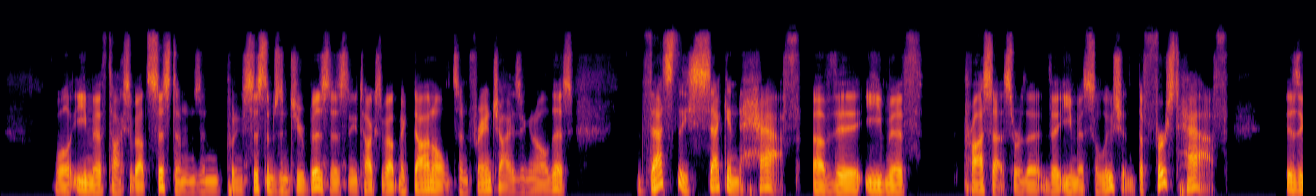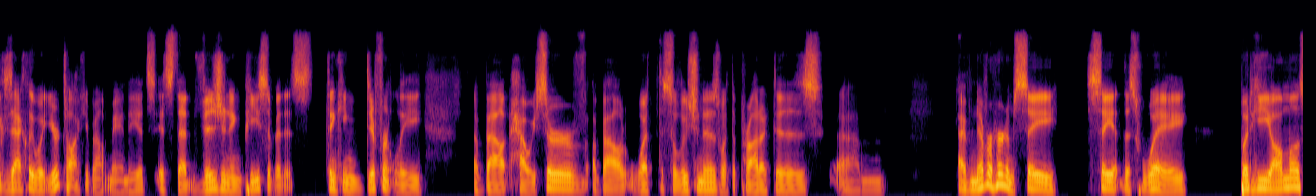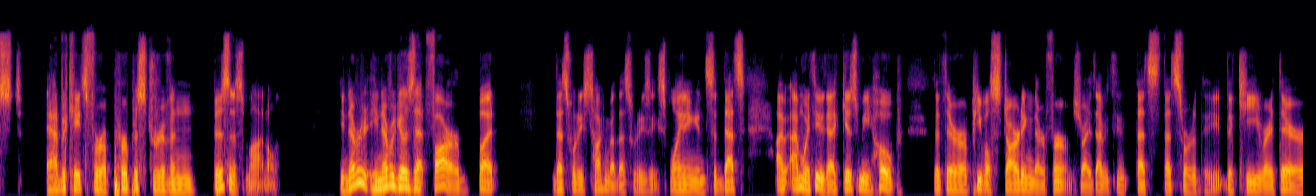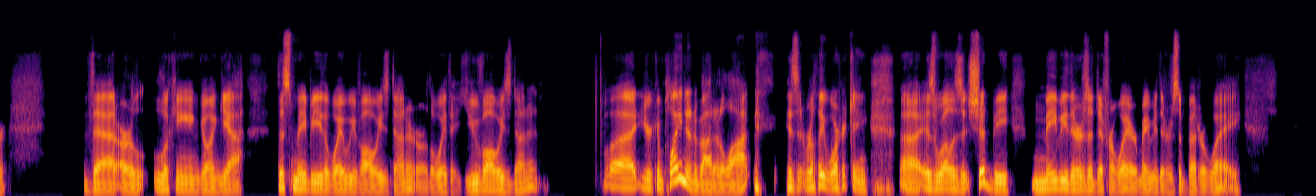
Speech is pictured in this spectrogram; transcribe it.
well, E Myth talks about systems and putting systems into your business, and he talks about McDonald's and franchising and all this. That's the second half of the e-myth process or the the e-myth solution. The first half is exactly what you're talking about mandy. It's it's that visioning piece of it. It's thinking differently about how we serve about what the solution is what the product is. Um, i've never heard him say say it this way but he almost advocates for a purpose driven business model. He never he never goes that far but that's what he's talking about. That's what he's explaining. And so that's I, i'm with you. That gives me hope that there are people starting their firms right? I think that's that's sort of the the key right there that are looking and going yeah this may be the way we've always done it or the way that you've always done it but you're complaining about it a lot. Is it really working uh, as well as it should be? Maybe there's a different way or maybe there's a better way.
